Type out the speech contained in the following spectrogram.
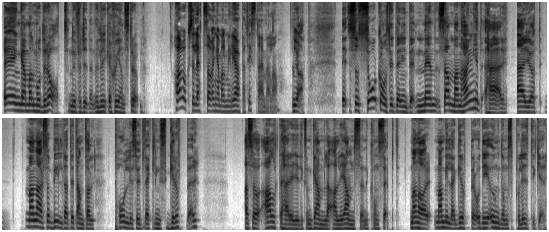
En gammal moderat nu för tiden, Ulrika Schenström. Har också letts av en gammal miljöpartist däremellan. Ja, Eh, så så konstigt är det inte, men sammanhanget här är ju att man har alltså bildat ett antal policyutvecklingsgrupper. Alltså allt det här är ju liksom gamla alliansen-koncept. Man, har, man bildar grupper och det är ungdomspolitiker.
